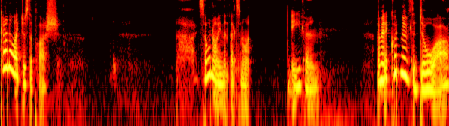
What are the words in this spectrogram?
kind of like just the plush. It's so annoying that that's not even. I mean, I could move the door.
